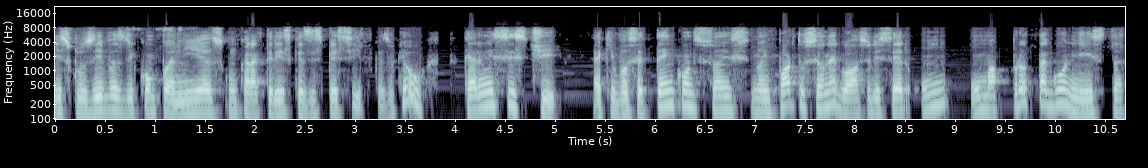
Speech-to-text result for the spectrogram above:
exclusivas de companhias com características específicas. O que eu quero insistir é que você tem condições, não importa o seu negócio, de ser um uma protagonista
